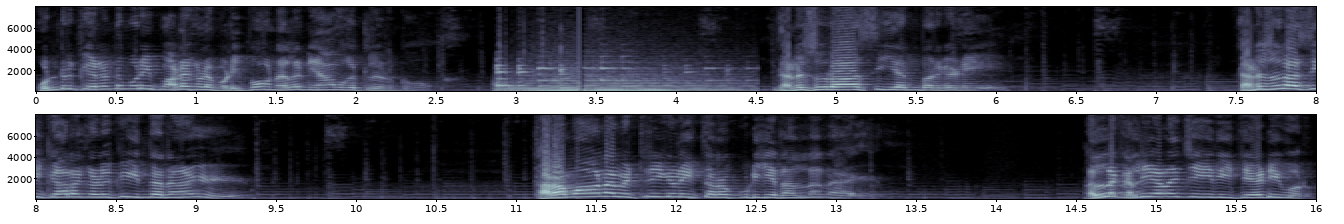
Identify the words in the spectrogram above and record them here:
ஒன்றுக்கு இரண்டு முறை பாடங்களை படிப்போம். நல்ல ஞாபகத்தில் இருக்கும். தனுசு ராசி என்பர்களே தனுசு ராசிக்காரங்களுக்கு இந்த நாள் தரமான வெற்றிகளை தரக்கூடிய நல்ல நாள். நல்ல கல்யாண செய்தி தேடி வரும்.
